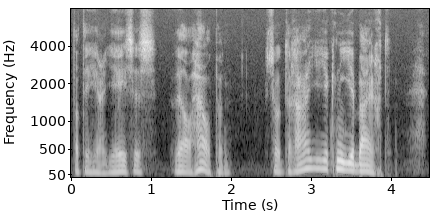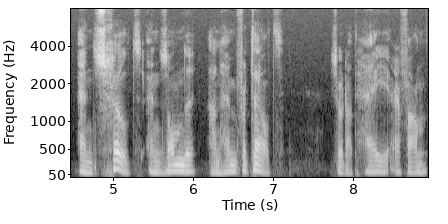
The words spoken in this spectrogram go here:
dat de Heer Jezus wil helpen, zodra je je knieën buigt en schuld en zonde aan Hem vertelt, zodat Hij je ervan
